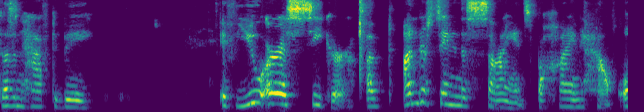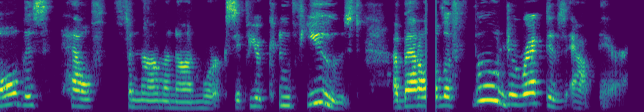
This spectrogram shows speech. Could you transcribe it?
doesn't have to be. If you are a seeker of understanding the science behind how all this health phenomenon works, if you're confused about all the food directives out there,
